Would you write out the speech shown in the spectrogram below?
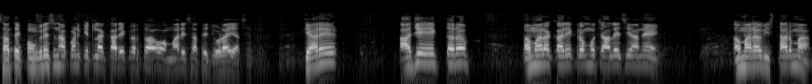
સાથે કોંગ્રેસના પણ કેટલાક કાર્યકર્તાઓ અમારી સાથે જોડાયા છે. ત્યારે આજે એક તરફ અમારા કાર્યક્રમો ચાલે છે અને અમારા વિસ્તારમાં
